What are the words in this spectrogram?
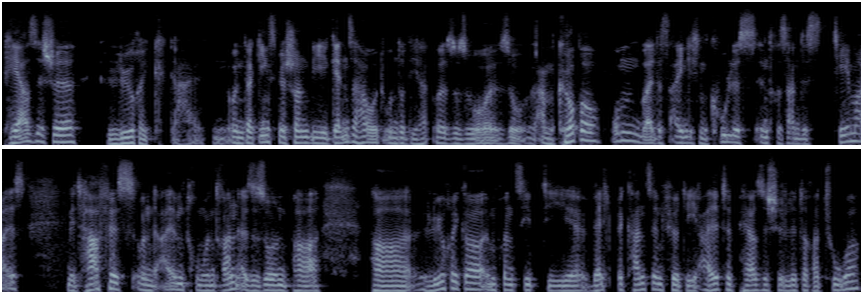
persische Lyrik gehalten. Und da ging es mir schon wie Gänsehaut unter die, also so, so am Körper rum, weil das eigentlich ein cooles, interessantes Thema ist mit Hafiz und allem drum und dran. Also so ein paar paar Lyriker im Prinzip, die weltbekannt sind für die alte persische Literatur,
